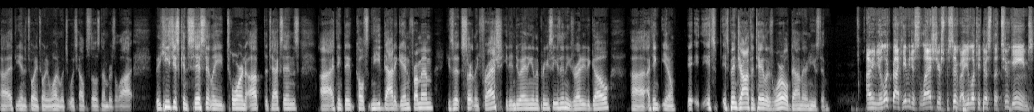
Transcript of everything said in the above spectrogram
uh, at the end of 2021, which which helps those numbers a lot. But he's just consistently torn up the Texans. Uh, I think the Colts need that again from him. He's certainly fresh. He didn't do anything in the preseason. He's ready to go. Uh, I think you know it, it's it's been Jonathan Taylor's world down there in Houston. I mean, you look back even just last year specifically. You look at just the two games.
